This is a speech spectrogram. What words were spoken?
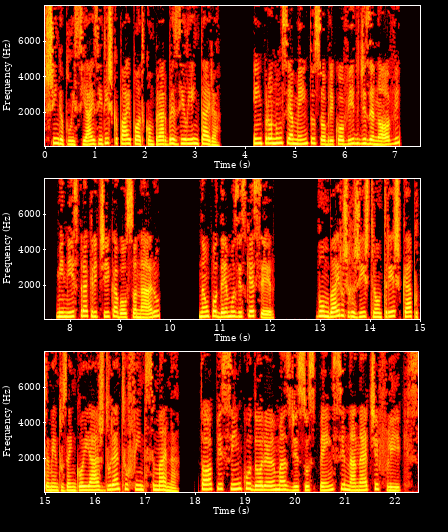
xinga policiais e diz que pai pode comprar Brasília inteira. Em pronunciamento sobre Covid-19, ministra critica Bolsonaro. Não podemos esquecer. Bombeiros registram três capotamentos em Goiás durante o fim de semana. Top 5 doramas de suspense na Netflix.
